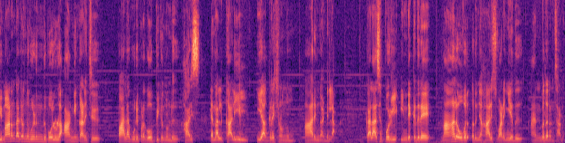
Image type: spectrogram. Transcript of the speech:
വിമാനം തകർന്നു വീഴുന്നത് പോലുള്ള ആംഗ്യം കാണിച്ച് പാലകൂരി പ്രകോപിപ്പിക്കുന്നുണ്ട് ഹാരിസ്. എന്നാൽ കളിയിൽ ഈ അഗ്രഷനൊന്നും ആരും കണ്ടില്ല. കലാശപ്പോരിൽ ഇന്ത്യക്കെതിരെ നാല് ഓവർ എറിഞ്ഞ ഹാരിസ് വഴങ്ങിയത് അൻപത് റൺസാണ്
